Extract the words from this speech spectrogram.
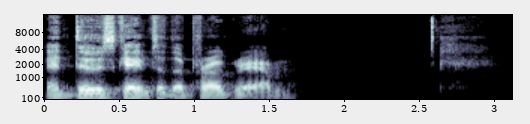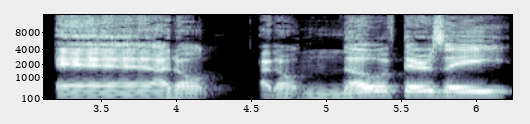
and Deuce came to the program and I don't I don't know if there's a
